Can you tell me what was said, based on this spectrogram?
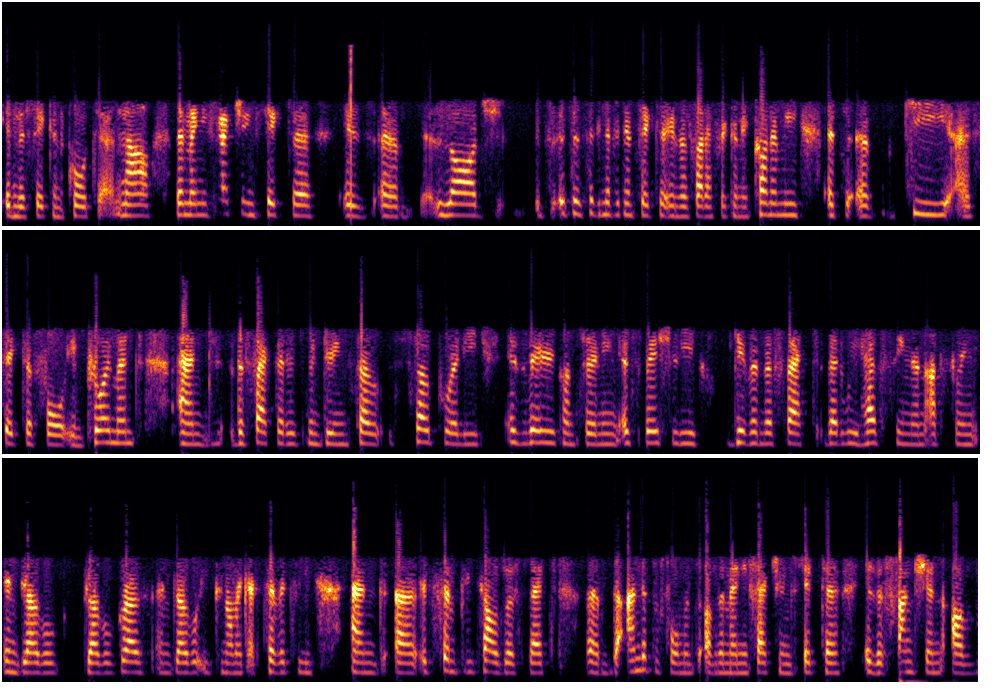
in the second quarter. Now, the manufacturing sector is a large it's, it's a significant sector in the South African economy. It's a key uh, sector for employment, and the fact that it's been doing so so poorly is very concerning, especially given the fact that we have seen an upswing in global global growth and global economic activity, and uh, it simply tells us that um, the underperformance of the manufacturing sector is a function of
